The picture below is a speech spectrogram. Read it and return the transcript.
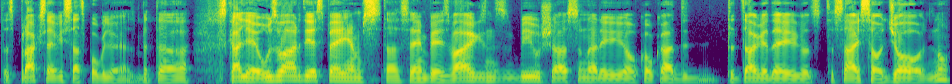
tas praksē viss atspoguļojās. Bet uh, skaļie uzvārdi iespējams, tās NBA zvaigznes bijušās, un arī jau kaut kāda tagadēji, tas ISO Joe, nu,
